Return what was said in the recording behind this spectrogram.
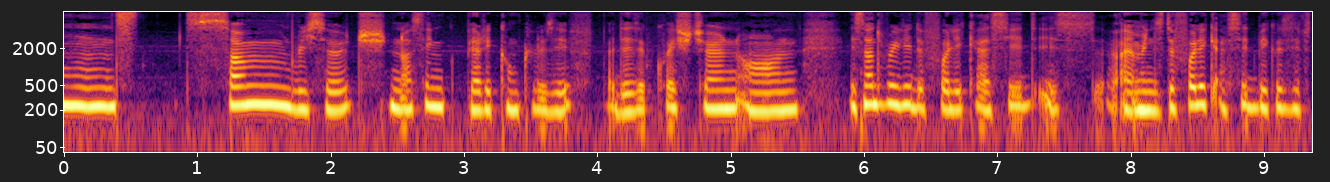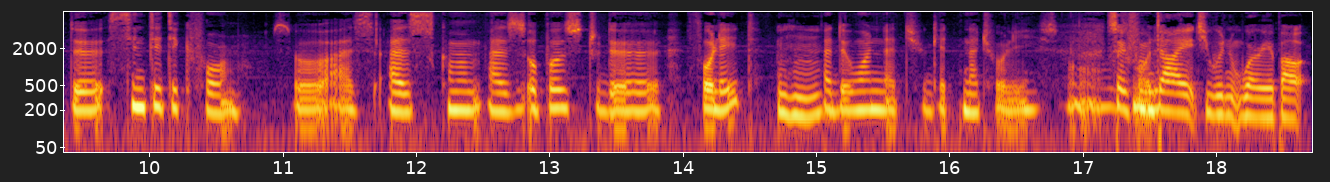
Mm, some research, nothing very conclusive, but there's a question on it's not really the folic acid, is I mean, it's the folic acid because it's the synthetic form. So as as com- as opposed to the folate, mm-hmm. uh, the one that you get naturally. So, so from diet, you wouldn't worry about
